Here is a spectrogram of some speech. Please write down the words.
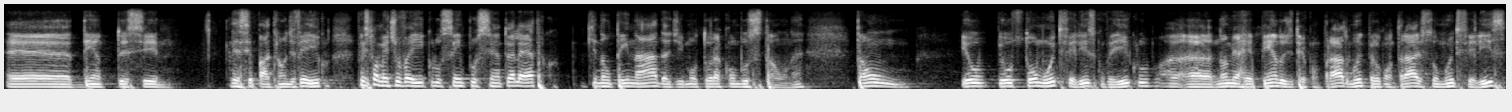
é, dentro desse, desse padrão de veículo, principalmente o veículo 100% elétrico, que não tem nada de motor a combustão. Né? Então, eu, eu estou muito feliz com o veículo, uh, não me arrependo de ter comprado, muito pelo contrário, estou muito feliz.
